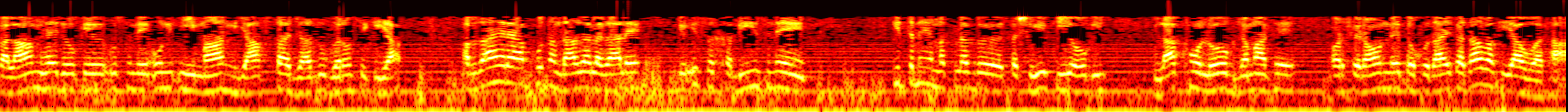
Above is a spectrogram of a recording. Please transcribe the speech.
کلام ہے جو کہ اس نے ان ایمان یافتہ جادوگروں سے کیا۔ اب ظاہر ہے آپ خود اندازہ لگا لیں کہ اس خبیص نے کتنے مطلب تشہیر کی ہوگی۔ لاکھوں لوگ جمع تھے اور فرعون نے تو خدائی کا دعویٰ کیا ہوا تھا۔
